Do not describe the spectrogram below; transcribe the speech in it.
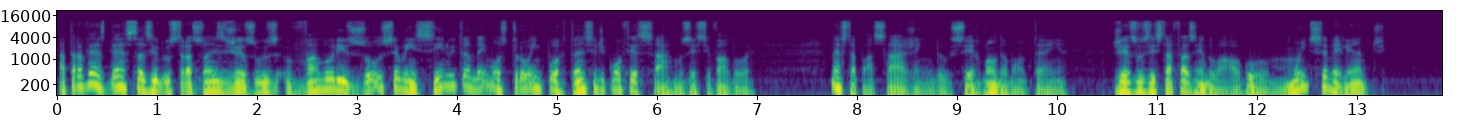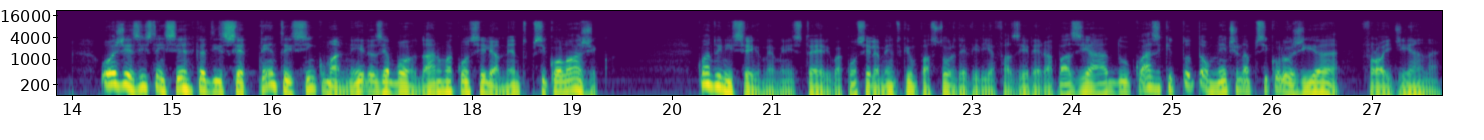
Através dessas ilustrações, Jesus valorizou seu ensino e também mostrou a importância de confessarmos esse valor. Nesta passagem do Sermão da Montanha, Jesus está fazendo algo muito semelhante. Hoje existem cerca de 75 maneiras de abordar um aconselhamento psicológico. Quando iniciei o meu ministério, o aconselhamento que um pastor deveria fazer era baseado quase que totalmente na psicologia freudiana.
